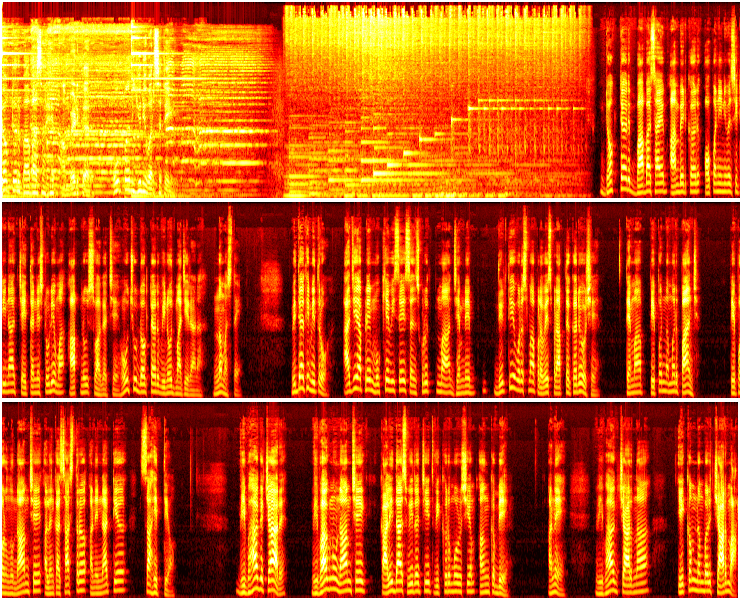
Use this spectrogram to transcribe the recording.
Doctor Baba Saheb Ambedkar open university doctor Baba Saheb Ambedkar open યુનિવર્સિટીના ચૈતન્ય સ્ટુડિયોમાં આપનું સ્વાગત છે. હું છું ડૉક્ટર વિનોદ માજીરાણા. નમસ્તે. વિદ્યાર્થી મિત્રો, આજે આપણે મુખ્ય વિષય સંસ્કૃતમાં, જેમને દ્વિતીય વર્ષમાં પ્રવેશ પ્રાપ્ત કર્યો છે, તેમાં પેપર નંબર પાંચ પેપરનું નામ છે અલંકારશાસ્ત્ર અને નાટ્ય સાહિત્ય. વિભાગ ચાર, વિભાગનું નામ છે કાલિદાસ વિરચિત વિક્રમોર્ષિયમ અંક બે. અને વિભાગ ચારના એકમ નંબર ચારમાં,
